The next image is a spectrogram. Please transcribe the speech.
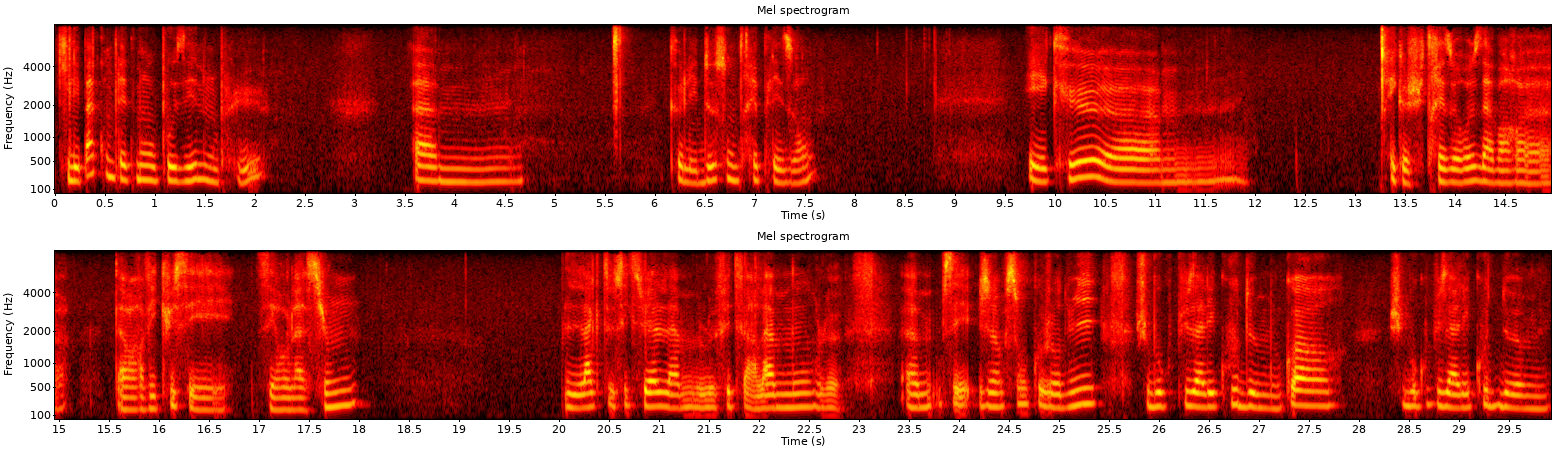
qu'il n'est pas complètement opposé non plus, euh, que les deux sont très plaisants et que, euh, et que je suis très heureuse d'avoir euh, d'avoir vécu ces, ces relations. L'acte sexuel, le fait de faire l'amour, le, euh, j'ai l'impression qu'aujourd'hui, je suis beaucoup plus à l'écoute de mon corps, je suis beaucoup plus à l'écoute de,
